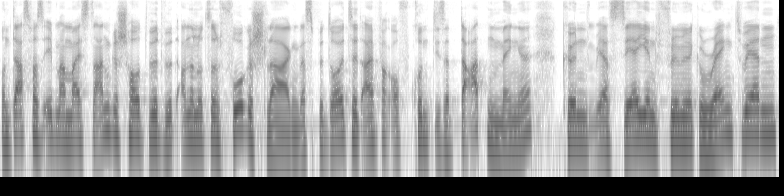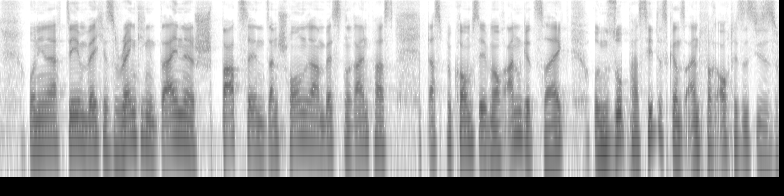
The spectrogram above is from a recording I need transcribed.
und das, was eben am meisten angeschaut wird, wird anderen Nutzern vorgeschlagen. Das bedeutet einfach aufgrund dieser Datenmenge können ja, Serien, Filme gerankt werden und je nachdem, welches Ranking deine Spatze in dein Genre am besten reinpasst, das bekommst du eben auch angezeigt. Und so passiert es ganz einfach auch, dass es dieses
